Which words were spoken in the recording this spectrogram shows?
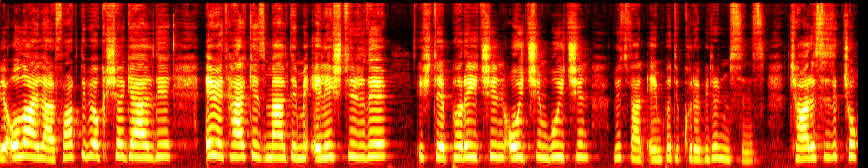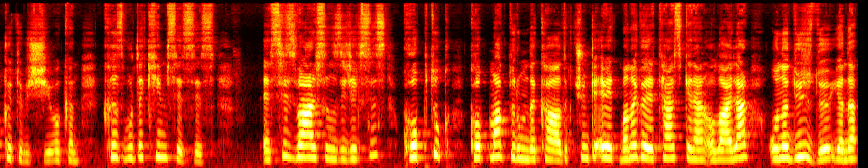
ve olaylar farklı bir akışa geldi. Evet herkes Meltem'i eleştirdi. İşte para için, o için, bu için. Lütfen empati kurabilir misiniz? Çaresizlik çok kötü bir şey. Bakın kız burada kimsesiz. E, siz varsınız diyeceksiniz. Koptuk, kopmak durumunda kaldık. Çünkü evet bana göre ters gelen olaylar ona düzdü ya da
